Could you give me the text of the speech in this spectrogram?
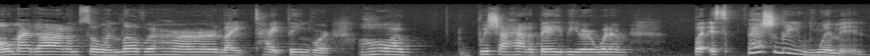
oh my God, I'm so in love with her, like type thing, or oh, I wish I had a baby or whatever. But especially women,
